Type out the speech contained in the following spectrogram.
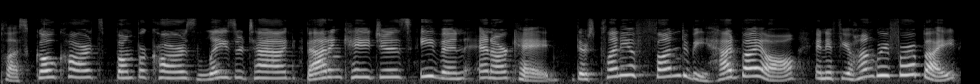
plus go karts, bumper cars, laser tag, batting cages, even an arcade. There's plenty of fun to be had by all, and if you're hungry for a bite,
